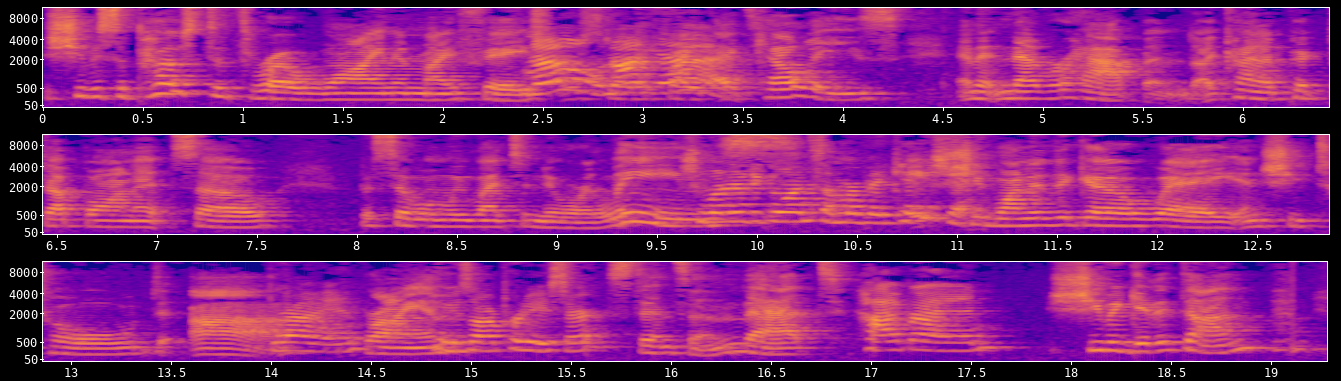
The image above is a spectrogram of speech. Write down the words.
She was supposed to throw wine in my face No, start not a fight yet. at Kelly's, and it never happened. I kind of picked up on it, so but so when we went to New Orleans, She wanted to go on summer vacation. She wanted to go away, and she told uh, Brian, Brian who's our producer. Stinson that Hi, Brian. she would get it done.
